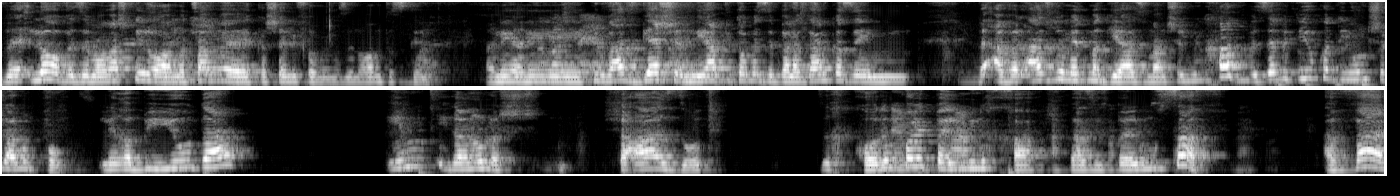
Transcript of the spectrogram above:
ולא, וזה ממש כאילו, המצב קשה לפעמים, זה נורא מתסכל. אני, אני, כאילו, ואז גשם נהיה פתאום איזה בלאגן כזה, עם, אבל אז באמת מגיע הזמן של מנחה, וזה בדיוק הדיון שלנו פה. לרבי יהודה, אם הגענו לשעה הזאת, צריך קודם כל להתפלל מנחה, ואז להתפלל מוסף. אבל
